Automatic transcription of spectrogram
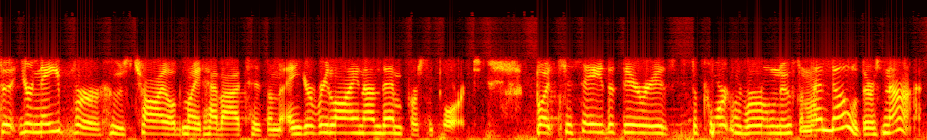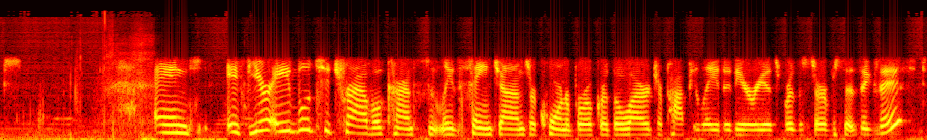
the, your neighbor whose child might have autism, and you're relying on them for support. But to say that there is support in rural Newfoundland, no, there's not. And if you're able to travel constantly to St. John's or Corner Brook or the larger populated areas where the services exist,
